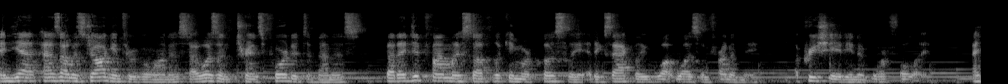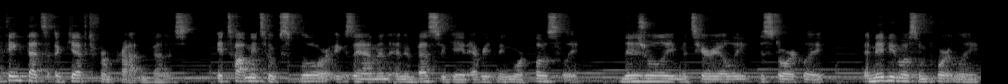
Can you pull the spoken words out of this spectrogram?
And yet, as I was jogging through Gowanus, I wasn't transported to Venice, but I did find myself looking more closely at exactly what was in front of me, appreciating it more fully. I think that's a gift from Pratt in Venice. It taught me to explore, examine, and investigate everything more closely, visually, materially, historically, and maybe most importantly,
